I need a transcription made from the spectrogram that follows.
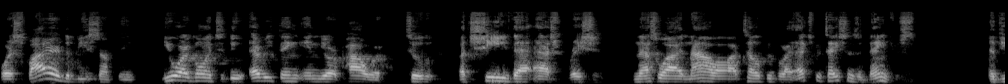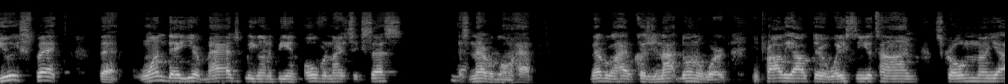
or aspire to be something, you are going to do everything in your power to achieve that aspiration. And that's why now I tell people like expectations are dangerous. If you expect that one day you're magically going to be an overnight success, it's never going to happen. Never going to happen because you're not doing the work. You're probably out there wasting your time scrolling on your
